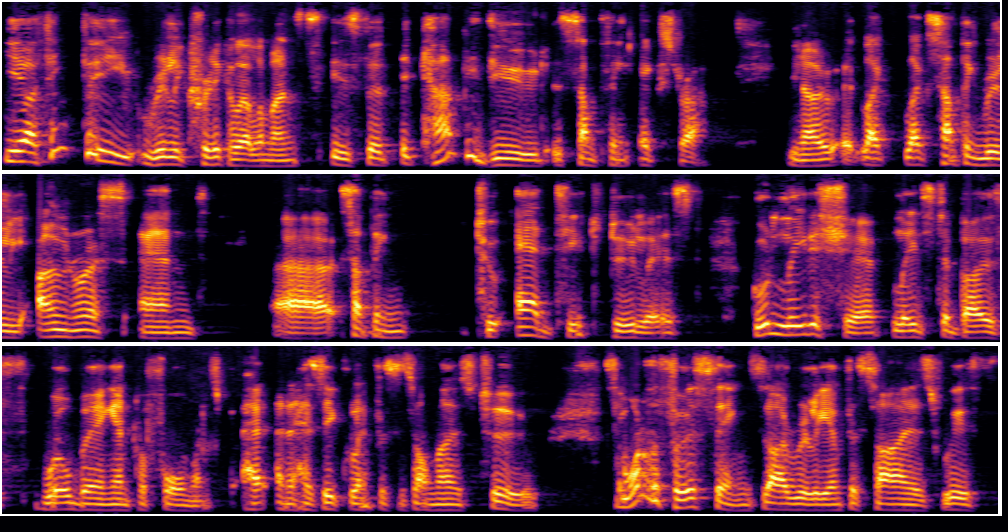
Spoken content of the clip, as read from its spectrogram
Yeah, I think the really critical elements is that it can't be viewed as something extra, you know, like like something really onerous and uh, something to add to your to do list. Good leadership leads to both well-being and performance, and it has equal emphasis on those two. So, one of the first things that I really emphasize with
